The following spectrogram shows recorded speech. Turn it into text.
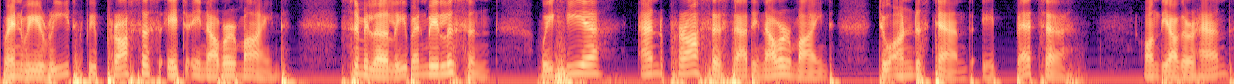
When we read, we process it in our mind. Similarly, when we listen, we hear and process that in our mind to understand it better. On the other hand,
